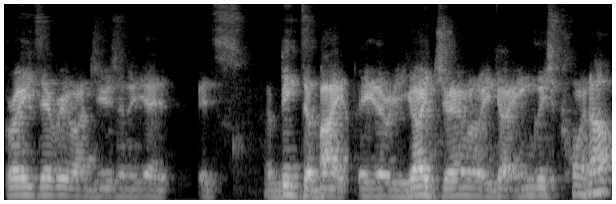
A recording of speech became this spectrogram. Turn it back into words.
breeds everyone's using, yeah, it's a big debate. Either you go German or you go English pointer.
